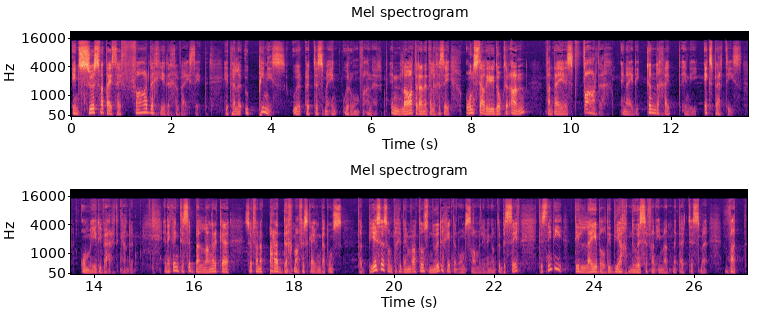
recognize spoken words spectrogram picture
En soos wat hy sy vaardighede gewys het, het hulle opinies oor outisme en oor hom verander. En later dan het hulle gesê, "Ons stel hierdie dokter aan want hy is vaardig en hy het die kundigheid en die ekspertise om hierdie werk te kan doen." En ek dink dis 'n belangrike soort van 'n paradigma verskywing wat ons wat besig is om te gebeur wat ons nodig het in ons samelewing om te besef dis nie die die label die diagnose van iemand met outisme wat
